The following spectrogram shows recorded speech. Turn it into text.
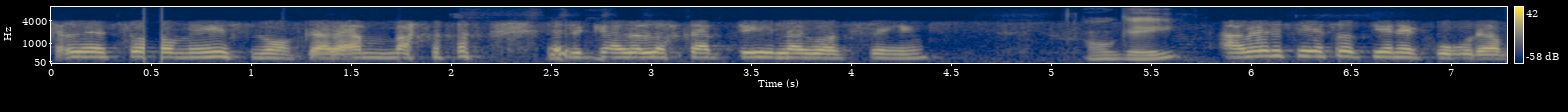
Eso mismo caramba. El de los cartílagos sí. Ok. A ver si eso tiene cura.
